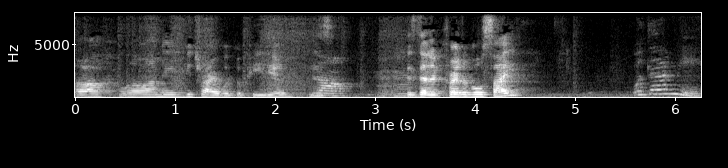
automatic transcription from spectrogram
Uh, well, I mean, you could try Wikipedia. Is, No. is that a credible site? What that mean?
